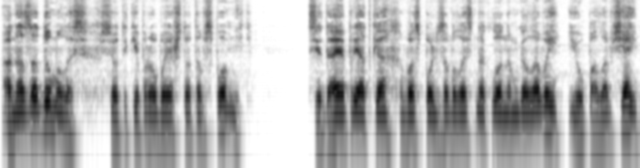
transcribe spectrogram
Она задумалась, все-таки пробуя что-то вспомнить. Седая прядка воспользовалась наклоном головы и упала в чай,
